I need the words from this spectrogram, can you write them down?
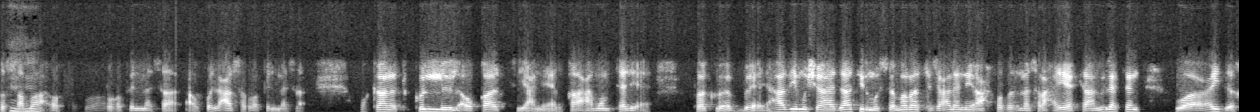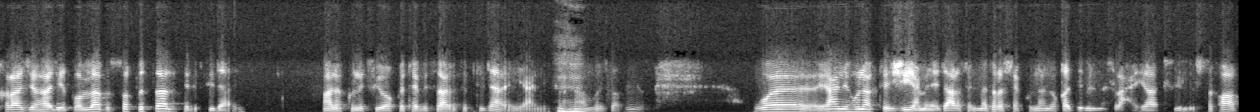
في الصباح وفي الظهر وفي المساء أو في العصر وفي المساء. وكانت كل الأوقات يعني القاعه ممتلئة. فهذه مشاهداتي المستمرة تجعلني أحفظ المسرحية كاملة وأعيد إخراجها لطلاب الصف الثالث الابتدائي. أنا كنت في وقتها بالثالث ابتدائي يعني عمري صغير. ويعني هناك تشجيع من إدارة المدرسة كنا نقدم المسرحيات في الاصطفاف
